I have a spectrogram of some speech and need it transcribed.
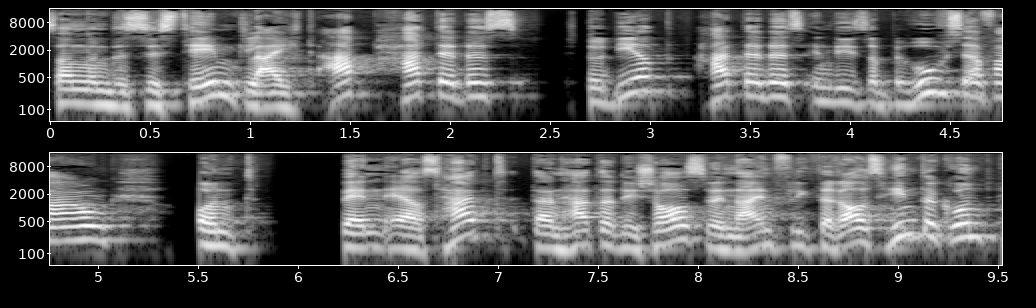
sondern das System gleicht ab, hat er das studiert, hat er das in dieser Berufserfahrung und wenn er es hat, dann hat er die Chance. Wenn nein, fliegt er raus. Hintergrund,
